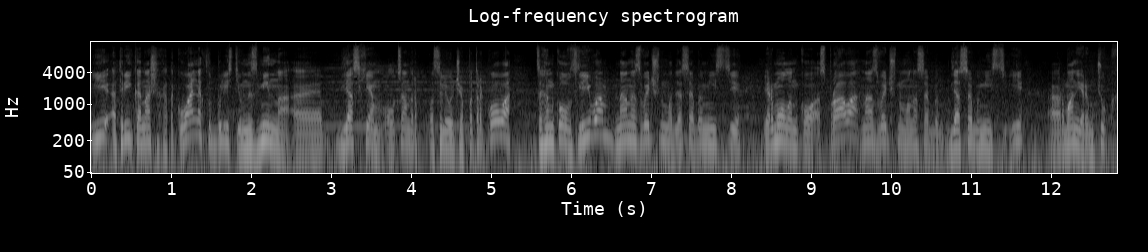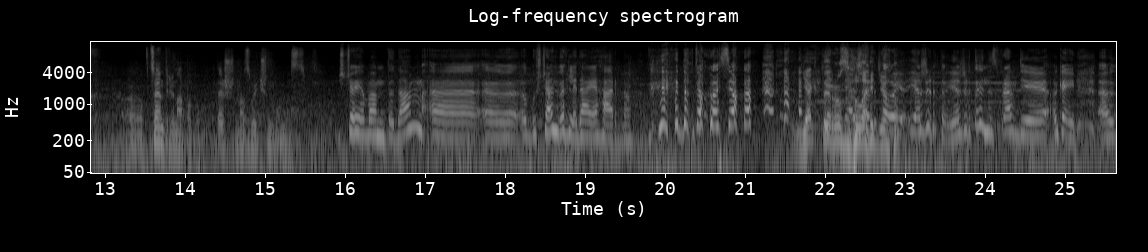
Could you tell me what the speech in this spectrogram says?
І трійка наших атакувальних футболістів незмінна е, для схем Олександра Васильовича Петракова. Циганков зліва на незвичному для себе місці. Ярмоленко справа на звичному на себе для себе місці. І Роман Яремчук в центрі нападу теж на звичному місці. Що я вам додам? Бущан виглядає гарно до того всього. Як ти розгледів? Я жартую, я жартую. Насправді окей, е,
